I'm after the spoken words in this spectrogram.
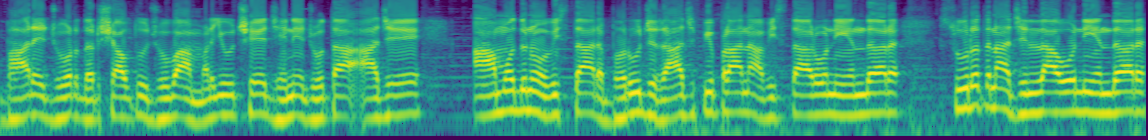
ભારે જોર દર્શાવતું જોવા મળ્યું છે. જેને જોતા આજે આમોદનો વિસ્તાર ભરૂચ રાજપીપળાના વિસ્તારોની અંદર, સુરતના જિલ્લાઓની અંદર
